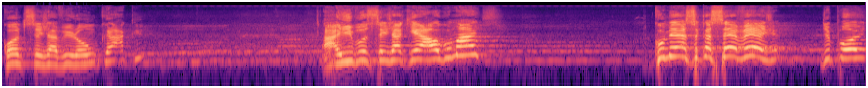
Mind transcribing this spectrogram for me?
Quando você já virou um crack, aí você já quer algo mais. Começa com a cerveja, depois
